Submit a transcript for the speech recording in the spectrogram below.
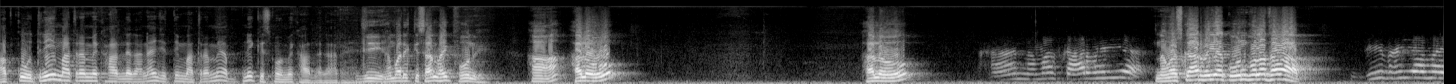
आपको उतनी ही मात्रा में खाद लगाना है जितनी मात्रा में अपनी किस्मों में खाद लगा रहे हैं। जी हमारे किसान भाई फ़ोन है। हाँ हेलो। हेलो। हाँ नमस्कार भैया। नमस्कार भैया कौन बोला था आप? जी भैया मैं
